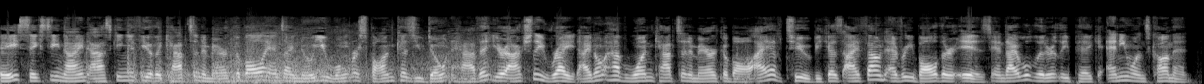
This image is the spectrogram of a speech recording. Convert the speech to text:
Day69 asking if you have a Captain America ball, and I know you won't respond because you don't have it. You're actually right. I don't have one Captain America ball. I have two because I found every ball there is, and I will literally pick anyone's comment.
